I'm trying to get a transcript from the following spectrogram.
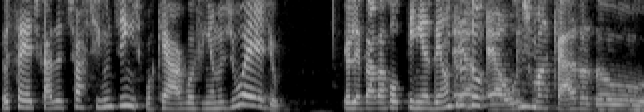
eu saía de casa de shortinho jeans, porque a água vinha no joelho. Eu levava roupinha dentro é, do. É a última casa do.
